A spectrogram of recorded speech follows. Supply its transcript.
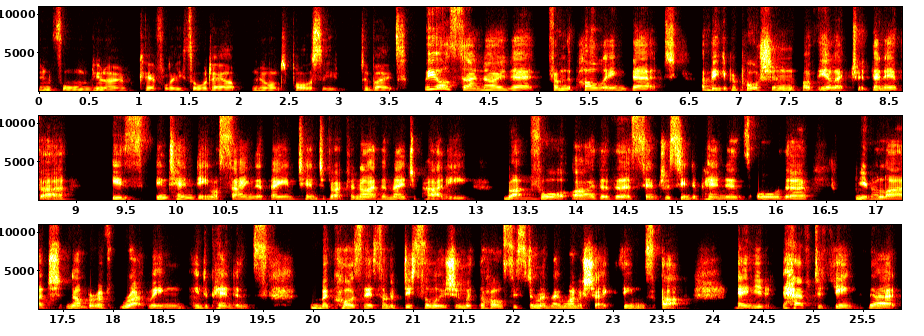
informed, you know, carefully thought out, nuanced policy debates. We also know that from the polling that a bigger proportion of the electorate than ever is intending or saying that they intend to vote for neither major party but mm. for either the centrist independents or the you know large number of right wing independents because they're sort of disillusioned with the whole system and they want to shake things up. And you have to think that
